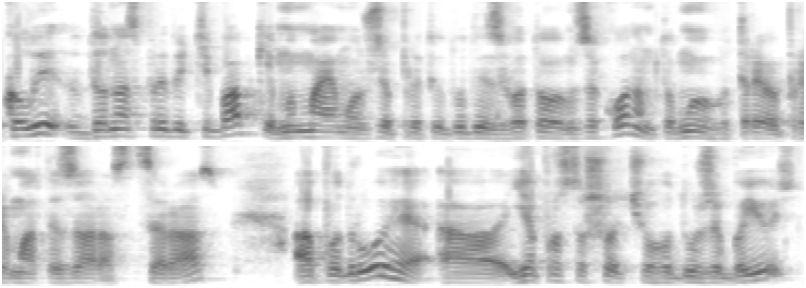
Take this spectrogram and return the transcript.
коли до нас прийдуть ті бабки, ми маємо вже прийти туди з готовим законом, тому його треба приймати зараз. Це раз. А по-друге, е, я просто що чого дуже боюсь,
